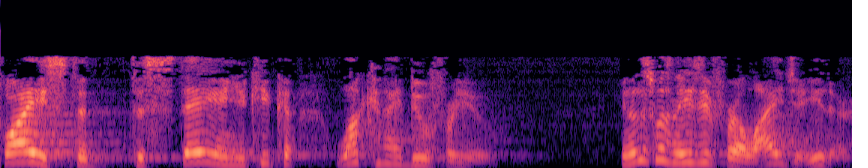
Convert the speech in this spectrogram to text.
twice to to stay, and you keep. What can I do for you?" You know, this wasn't easy for Elijah either.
